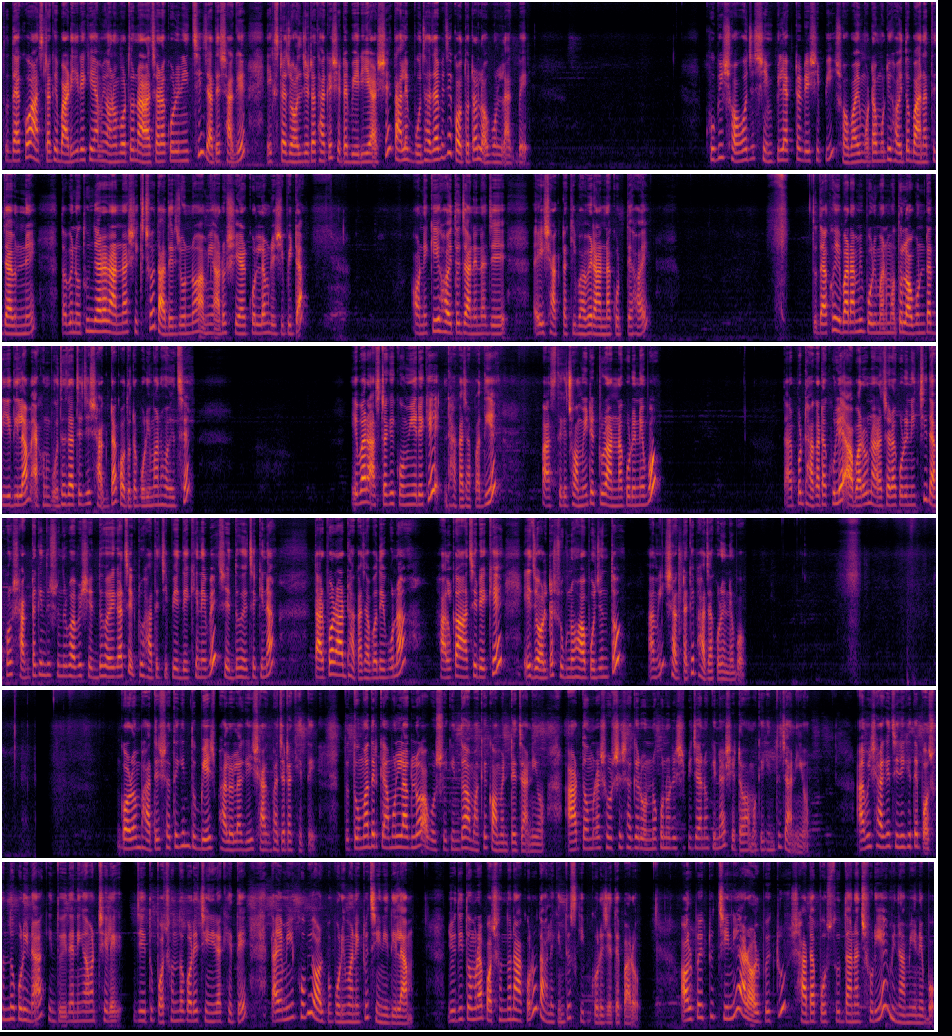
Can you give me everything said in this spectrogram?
তো দেখো, আঁচটাকে বাড়িয়ে রেখে আমি অনবরত নাড়াচাড়া করে নিচ্ছি, যাতে শাকের এক্সট্রা জল যেটা থাকে সেটা বেরিয়ে আসে, তাহলে বোঝা যাবে যে কতটা লবণ লাগবে। খুবই সহজ সিম্পল একটা রেসিপি সবাই মোটামুটি হয়তো বানাতে জানে, তবে নতুন যারা রান্না শিখছো, তাদের জন্য আমি আরও শেয়ার করলাম রেসিপিটা অনেকেই হয়তো জানে না যে এই শাকটা কীভাবে রান্না করতে হয়। তো দেখো, এবার আমি পরিমাণ মতো লবণটা দিয়ে দিলাম। এখন বোঝা যাচ্ছে যে শাকটা কতটা পরিমাণ হয়েছে। এবার আঁচটাকে কমিয়ে রেখে ঢাকা চাপা দিয়ে পাঁচ থেকে ছ মিনিট একটু রান্না করে নেব। তারপর ঢাকাটা খুলে আবারও নাড়াচাড়া করে নিচ্ছি। দেখো, শাকটা কিন্তু সুন্দরভাবে সেদ্ধ হয়ে গেছে, একটু হাতে চিপিয়ে দেখে নেবে সেদ্ধ হয়েছে কি না তারপর আর ঢাকা চাপা দেবো না। হালকা আঁচে রেখে এই জলটা শুকনো হওয়া পর্যন্ত আমি শাকটাকে ভাজা করে নেব। গরম ভাতের সাথে কিন্তু বেশ ভালো লাগে এই শাক ভাজাটা খেতে। তো তোমাদের কেমন লাগল অবশ্যই কিন্তু আমাকে কমেন্টে জানিও। আর তোমরা সর্ষে শাকের অন্য কোনো রেসিপি জানো কি না সেটাও আমাকে কিন্তু জানিও। আমি শাকে চিনি খেতে পছন্দ করি না, কিন্তু ইদানিং আমার ছেলে যেহেতু পছন্দ করে চিনিটা খেতে, তাই আমি খুবই অল্প পরিমাণে একটু চিনি দিলাম। যদি তোমরা পছন্দ না করো, তাহলে কিন্তু স্কিপ করে যেতে পারো। অল্প একটু চিনি আর অল্প একটু সাদা পোস্তুর দানা ছড়িয়ে আমি নামিয়ে নেব।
